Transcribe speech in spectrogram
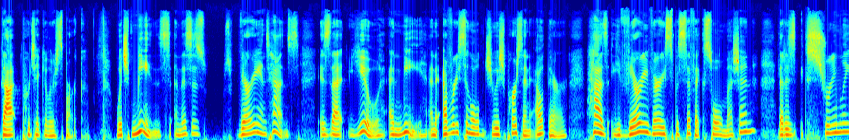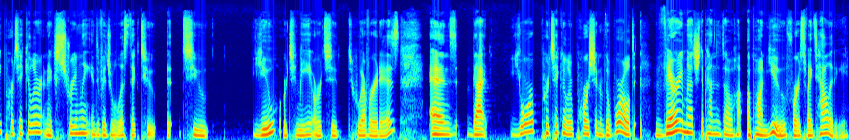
that particular spark which means and this is very intense is that you and me and every single Jewish person out there has a very, very specific soul mission that is extremely particular and extremely individualistic to to you or to me or to, whoever it is, and that your particular portion of the world very much dependent upon you for its vitality.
